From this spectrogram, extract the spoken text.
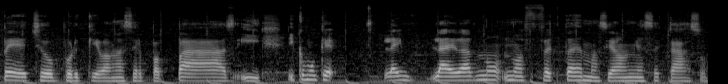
pecho porque van a ser papás y, como que la, edad no, no, afecta demasiado en ese caso.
